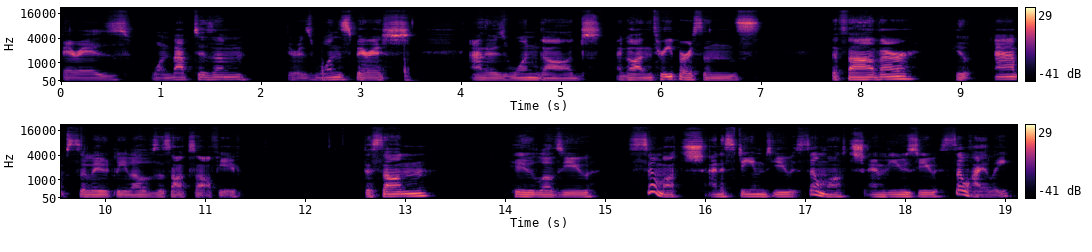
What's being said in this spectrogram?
there is one baptism, there is one spirit, and there is one God, a God in three persons. The Father, who absolutely loves the socks off you. The Son, who loves you so much and esteems you so much and views you so highly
